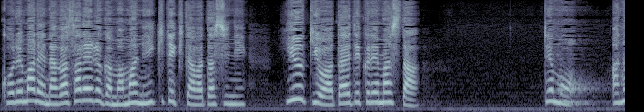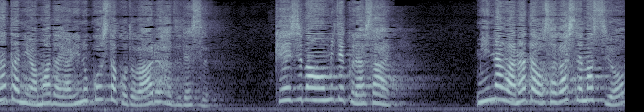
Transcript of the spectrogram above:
これまで流されるがままに生きてきた私に勇気を与えてくれました。でもあなたにはまだやり残したことがあるはずです。掲示板を見てくださいみんながあなたを探してますよ。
